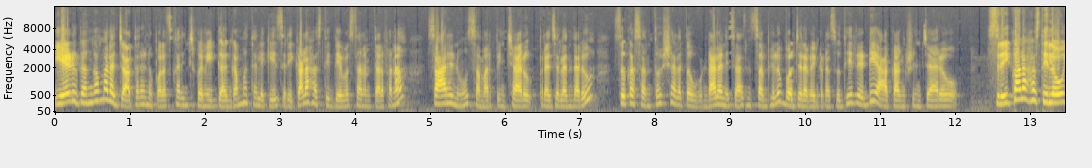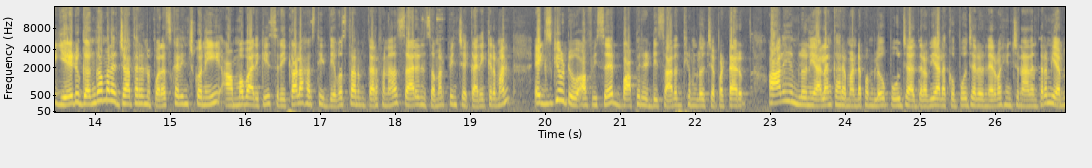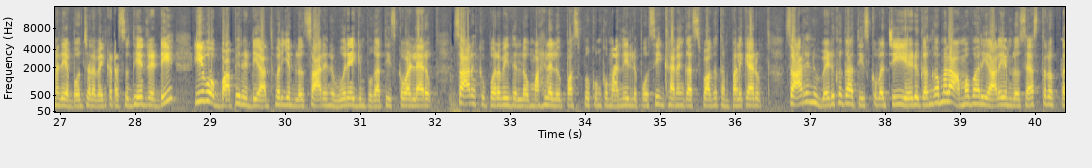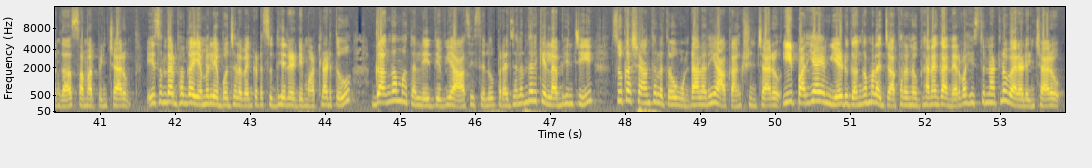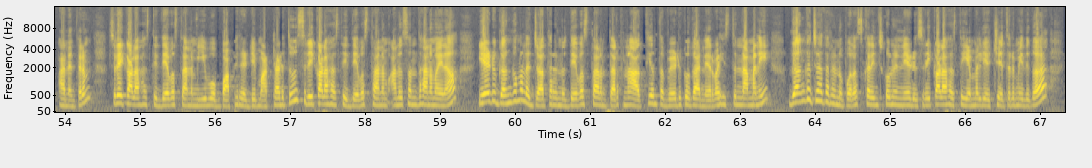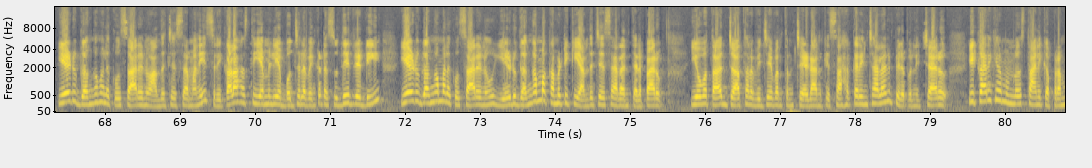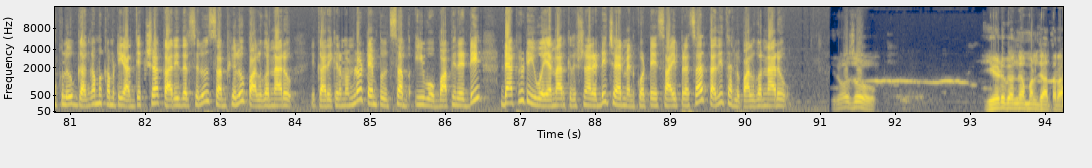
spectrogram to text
ఏడు గంగమ్మల జాతరను పురస్కరించుకొని గంగమ్మ తల్లికి శ్రీకాళహస్తి దేవస్థానం తరఫున సారెను సమర్పించారు. ప్రజలందరూ సుఖ సంతోషాలతో ఉండాలని శాసనసభ్యులు బొజ్జల వెంకట సుధీర్ రెడ్డి ఆకాంక్షించారు. శ్రీకాళహస్తిలో ఏడు గంగమ్మల జాతరను పురస్కరించుకొని అమ్మవారికి శ్రీకాళహస్తి దేవస్థానం తరఫున సారెను సమర్పించే కార్యక్రమం ఎగ్జిక్యూటివ్ ఆఫీసర్ బాపిరెడ్డి సారథ్యంలో చేపట్టారు. ఆలయంలోని అలంకార మండపంలో పూజా ద్రవ్యాలకు పూజలు నిర్వహించిన అనంతరం ఎమ్మెల్యే బొజ్జల వెంకట సుధీర్ రెడ్డి ఈవో బాపిరెడ్డి ఆధ్వర్యంలో సారెను ఊరేగింపుగా తీసుకువెళ్ళారు. సారకు పురవీధుల్లో మహిళలు పసుపు కుంకుమ నీళ్ళు పోసి ఘనంగా స్వాగతం పలికారు. సారెను వేడుకగా తీసుకువచ్చి ఏడు గంగమ్మల అమ్మవారి ఆలయంలో శాస్త్రోక్తంగా సమర్పించారు. ఈ సందర్భంగా ఎమ్మెల్యే బొజ్జల వెంకట సుధీరెడ్డి మాట్లాడుతూ గంగమ్మ తల్లి దివ్య ఆశీస్సులు ప్రజలందరికీ లభించి సుఖశాంతులతో ఉండాలని ఆకాంక్షించారు. ఈ పర్యాయం ఏడు గంగమ్మల జాతరను ఘనంగా నిర్వహిస్తున్నట్లు వెల్లడించారు. అనంతరం శ్రీకాళహస్తి దేవస్థానం ఈవో బాపిరెడ్డి మాట్లాడుతూ శ్రీకాళహస్తి దేవస్థానం అనుసంధానమైన ఏడు గంగమ్మల జాతరను దేవస్థానం తరఫున అత్యంత వేడుకగా నిర్వహిస్తున్నామని గంగ జాతరను పురస్కరించుకుని నేడు శ్రీకాళహస్తి ఎమ్మెల్యే చేతుల మీదుగా ఏడు గంగమ్మలకు సారెను అందజేశామని శ్రీకాళహస్తి ఎమ్మెల్యే బొజ్జల వెంకట సుధీర్ రెడ్డి ఏడు గంగమ్మలకు సారెను ఏడు గంగమ్మ కమిటీకి అందజేశారని తెలిపారు. యువత జాతర విజయవంతం చేయడానికి సహకరించాలని పిలుపునిచ్చారు. ఈ కార్యక్రమంలో స్థానిక ప్రముఖులు గంగమ్మ కమిటీ అధ్యక్ష కార్యదర్శులు సభ్యులు పాల్గొన్నారు. ఈ కార్యక్రమంలో temple sub EO Bapireddy deputy EO NR Krishnareddy chairman Kotte Sai Prasad తదితరులు పాల్గొన్నారు. ఈరోజు ఏడు గంగమ్మల జాతర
